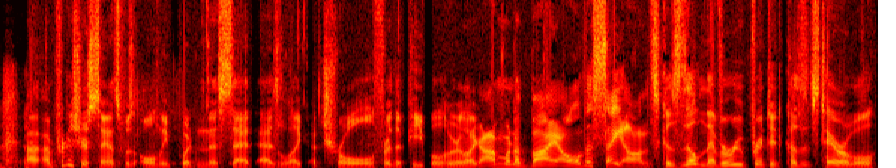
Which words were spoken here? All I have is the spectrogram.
I- I'm pretty sure Seance was only put in this set as like a troll for the people who are like, I'm gonna buy all the Seance because they'll never reprint it because it's terrible,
